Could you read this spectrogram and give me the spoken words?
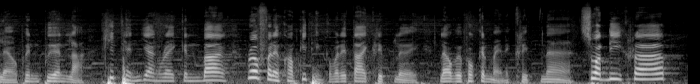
แล้วเพื่อนๆล่ะ คิดเห็นอย่างไรกันบ้างร่วมแสดงความคิดเห็นกันมาได้ใต้คลิปเลย แล้วไปพบกันใหม่ในคลิปหน้า สวัสดีครับ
